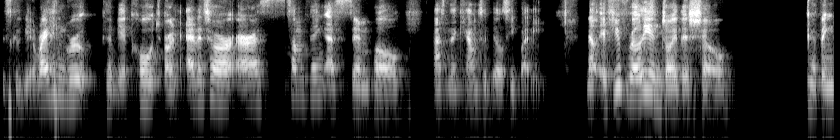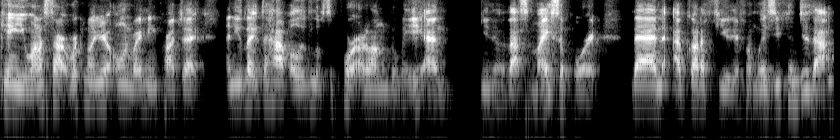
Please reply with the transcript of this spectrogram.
This could be a writing group, could be a coach or an editor, or something as simple as an accountability buddy. Now, if you've really enjoyed this show, you're thinking you want to start working on your own writing project and you'd like to have a little of support along the way and you know that's my support then i've got a few different ways you can do that.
